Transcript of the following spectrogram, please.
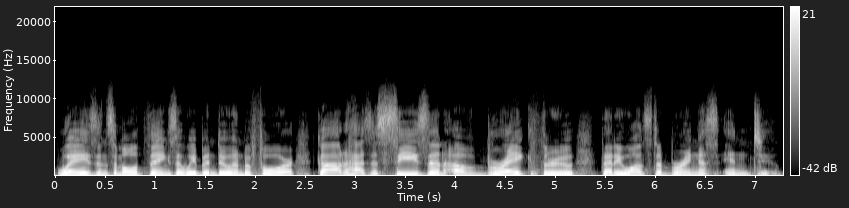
ways and some old things that we've been doing before. God has a season of breakthrough that He wants to bring us into.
